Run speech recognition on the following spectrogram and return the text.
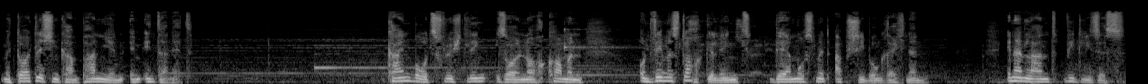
mit deutlichen Kampagnen im Internet. Kein Bootsflüchtling soll noch kommen. Und wem es doch gelingt, der muss mit Abschiebung rechnen. In ein Land wie dieses,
